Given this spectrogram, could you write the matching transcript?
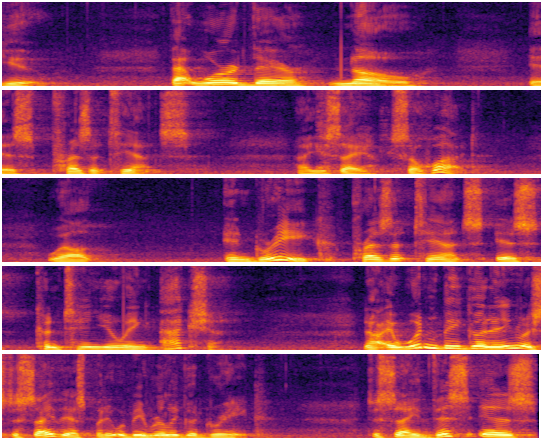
you. That word there, know, is present tense. Now you say, So what? Well, in Greek, present tense is continuing action. Now, it wouldn't be good English to say this, but it would be really good Greek to say, This is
